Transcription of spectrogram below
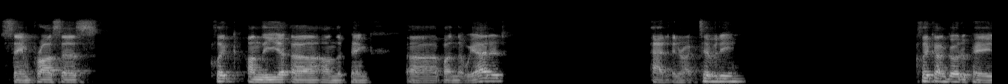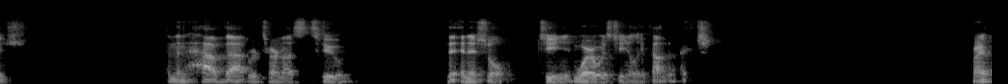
same process. Click on the, uh, on the pink, uh, button that we added. Add interactivity. Click on go to page. And then have that return us to the initial genius, where it was genially founded page. Right?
